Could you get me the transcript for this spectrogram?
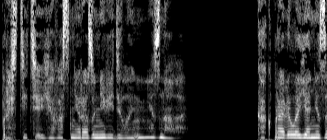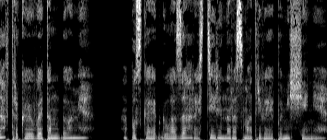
«Простите, я вас ни разу не видела, не знала». «Как правило, я не завтракаю в этом доме», — опускает глаза, растерянно рассматривая помещение.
